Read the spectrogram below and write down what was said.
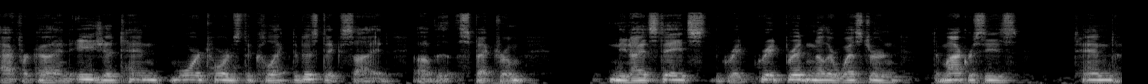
Africa and Asia tend more towards the collectivistic side of the spectrum. In the United States, the Great Great Britain, other Western democracies tend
